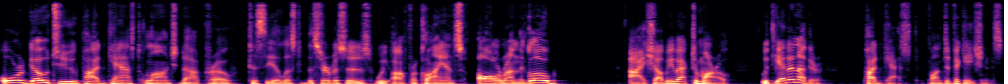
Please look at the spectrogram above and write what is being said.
or go to podcastlaunch.pro to see a list of the services we offer clients all around the globe. I shall be back tomorrow with yet another podcast pontifications.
